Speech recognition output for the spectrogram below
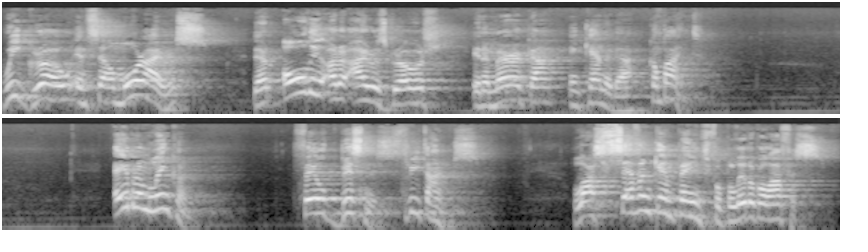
we grow and sell more iris than all the other iris growers in America and Canada combined. Abraham Lincoln failed business three times, lost seven campaigns for political office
